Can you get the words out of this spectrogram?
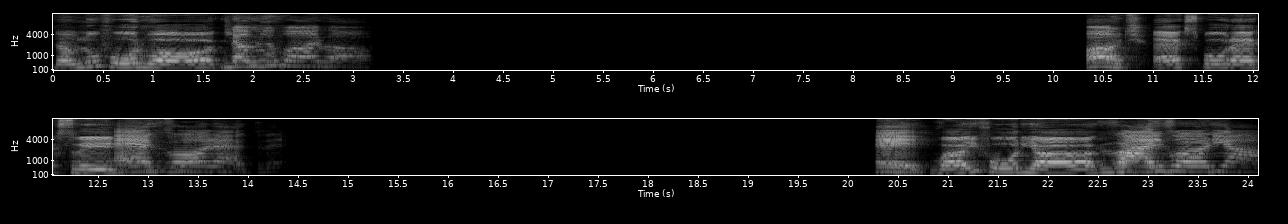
W for watch. W for watch. Watch. X for x-ray. X for X-ray. A. Y for yak. Y for yak.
